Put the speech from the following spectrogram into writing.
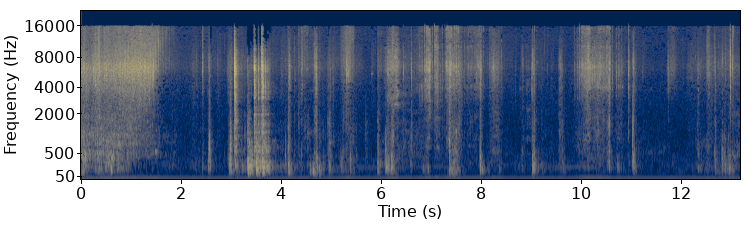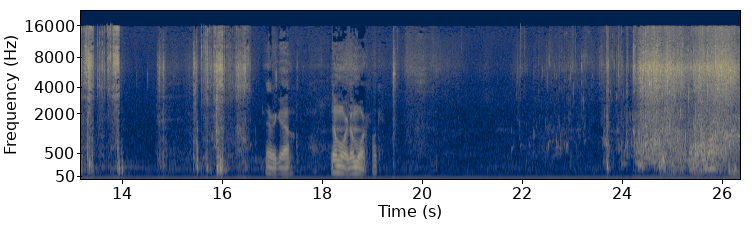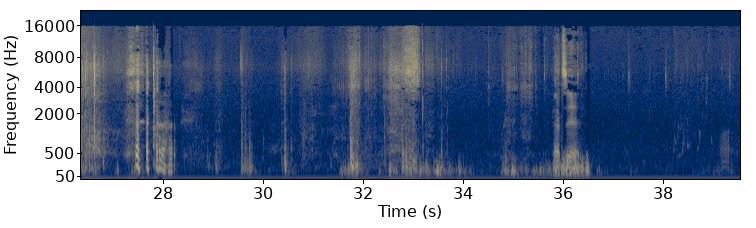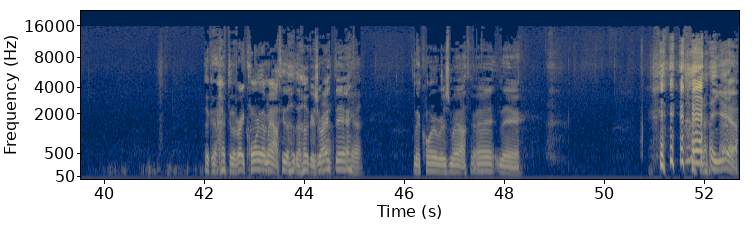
There we go. No more, no more. Okay. That's it. Look, at hooked to the very corner of the mouth. See the, the hooker's right Yeah, there Yeah. in the corner of his mouth, right there. yeah.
